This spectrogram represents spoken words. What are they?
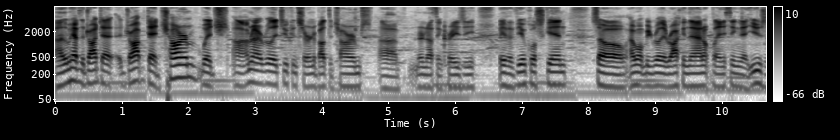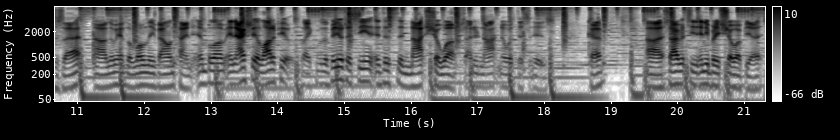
Uh, then we have the drop dead drop dead charm, which uh, I'm not really too concerned about the charms. Uh, they're nothing crazy. We have a vehicle skin. So I won't be really rocking that. I don't play anything that uses that. Uh, then we have the Lonely Valentine emblem. And actually a lot of people, like the videos I've seen, it, this did not show up. So I do not know what this is. Okay. Uh, so I haven't seen anybody show up yet.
